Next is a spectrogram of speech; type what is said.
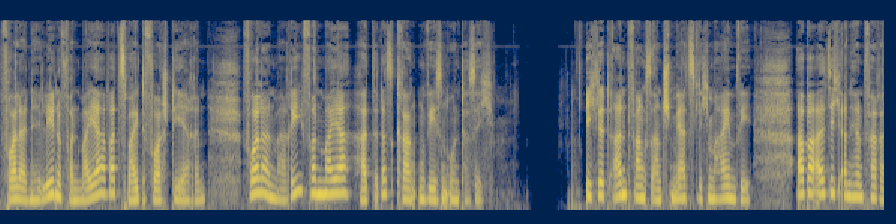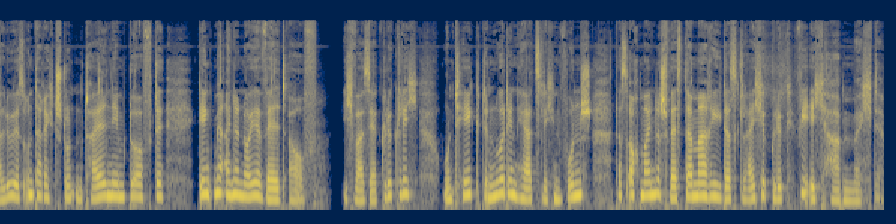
Fräulein Helene von Meyer war zweite Vorsteherin. Fräulein Marie von Meyer hatte das Krankenwesen unter sich. Ich litt anfangs an schmerzlichem Heimweh, aber als ich an Herrn Pfarrer Unterrichtsstunden teilnehmen durfte, ging mir eine neue Welt auf. Ich war sehr glücklich und hegte nur den herzlichen Wunsch, dass auch meine Schwester Marie das gleiche Glück wie ich haben möchte.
